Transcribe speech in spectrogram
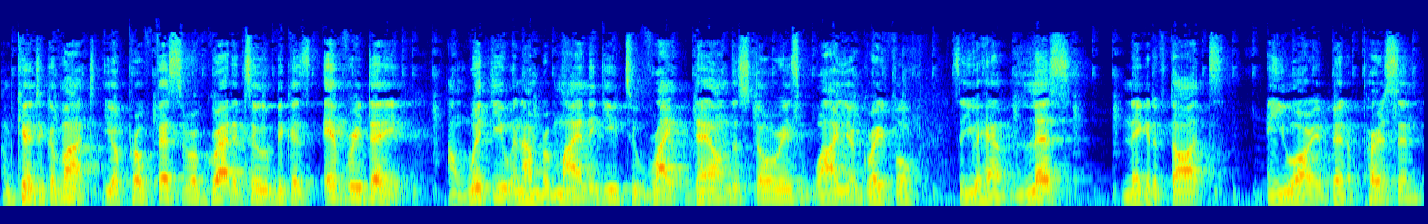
I'm Kendrick Avant, your professor of gratitude, because every day I'm with you and I'm reminding you to write down the stories while you're grateful so you have less negative thoughts and you are a better person,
